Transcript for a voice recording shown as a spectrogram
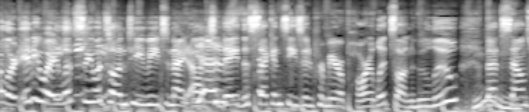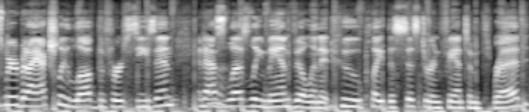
alert. Anyway, let's see what's on TV tonight. Uh, Yes. Today, the second season premiere of Harlots on Hulu. That sounds weird, but I actually love the first season. It has Lesley Manville in it, who played the sister in Phantom Thread.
